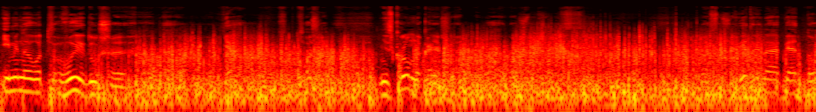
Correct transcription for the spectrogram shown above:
именно вот вы, души, да, я тоже нескромно, конечно, ветрено опять, но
